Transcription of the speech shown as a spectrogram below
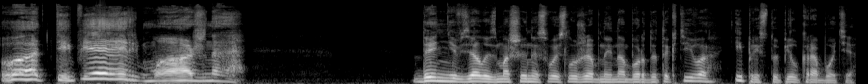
«Вот теперь можно!» Дэнни взял из машины свой служебный набор детектива и приступил к работе.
